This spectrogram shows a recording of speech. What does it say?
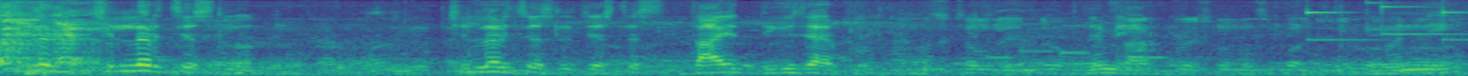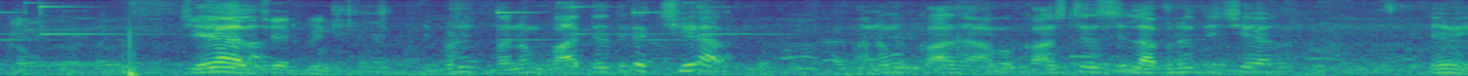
చిల్లర చిల్లర చేస్తున్నారు. చిల్లర చేస్తులు చేస్తే స్థాయి దిగజారిపోతుంది. ఇవన్నీ చేయాలి? ఇప్పుడు మనం బాధ్యతగా చేయాలి? మనం కాన్స్టిట్యున్సీలు అభివృద్ధి చేయాలి? ఏమి?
